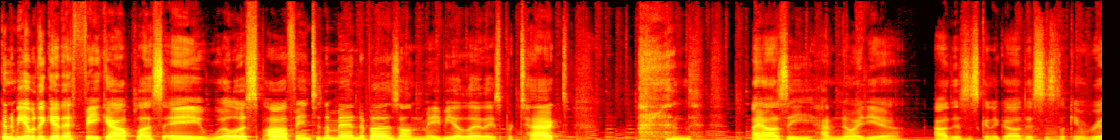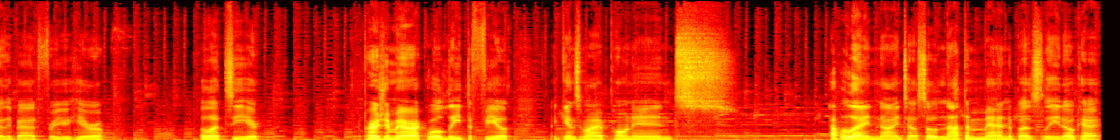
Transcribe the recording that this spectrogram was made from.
gonna be able to get a Fake Out plus a Will-O-Wisp off into the Mandibuzz on maybe a Lele's Protect. and I honestly have no idea how this is gonna go. This is looking really bad for your hero. But let's see here. Persian Marowak will lead the field against my opponent. Tapu Lele Ninetales, so not the Mandibuzz lead, okay.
